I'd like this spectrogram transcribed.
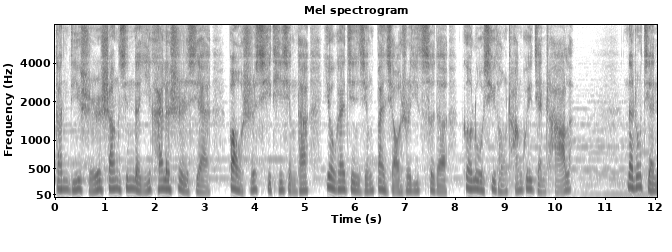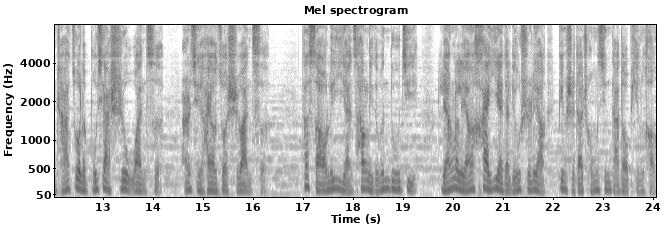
丹迪什伤心地移开了视线，报时器提醒他又该进行半小时一次的各路系统常规检查了。那种检查做了不下十五万次，而且还要做十万次。他扫了一眼舱里的温度计，量了量氦液的流失量，并使它重新达到平衡。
